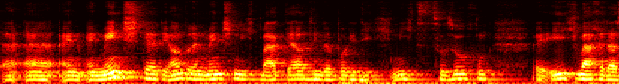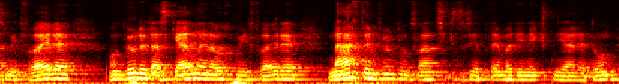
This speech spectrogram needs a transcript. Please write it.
Äh, äh, ein, ein Mensch, der die anderen Menschen nicht mag, der hat in der Politik nichts zu suchen. Ich mache das mit Freude und würde das gerne noch mit Freude nach dem 25. September die nächsten Jahre tun.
